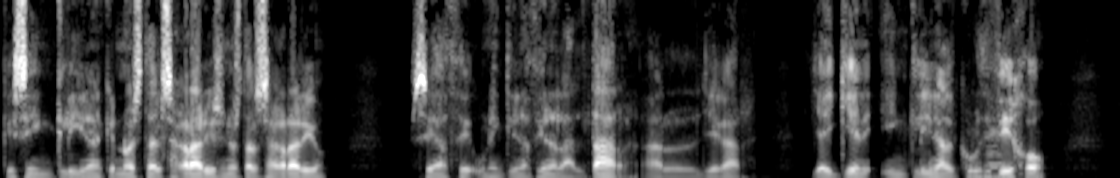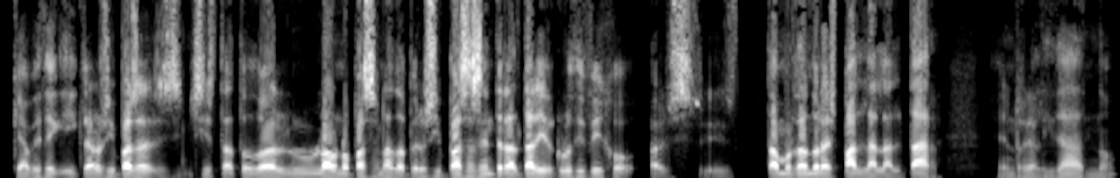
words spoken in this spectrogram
que se inclina, que no está el sagrario, si no está el sagrario, se hace una inclinación al altar al llegar. Y hay quien inclina el crucifijo, que a veces, y claro, si pasa, si está todo al lado no pasa nada, pero si pasas entre el altar y el crucifijo, pues, estamos dando la espalda al altar, en realidad, ¿no?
